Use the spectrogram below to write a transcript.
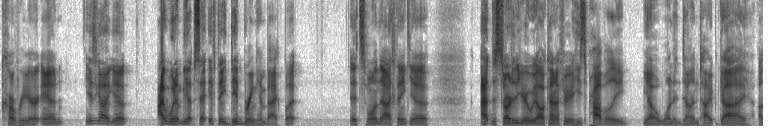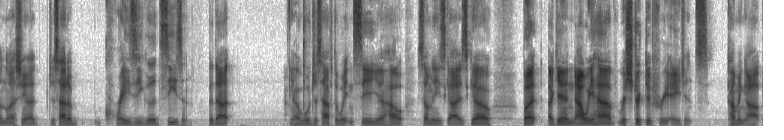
career and he's got you know, I wouldn't be upset if they did bring him back, but it's one that I think, you know, at the start of the year we all kind of figured he's probably, you know, one and done type guy unless, you know, just had a crazy good season. But that know, we'll just have to wait and see you know, how some of these guys go. But again, now we have restricted free agents coming up,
